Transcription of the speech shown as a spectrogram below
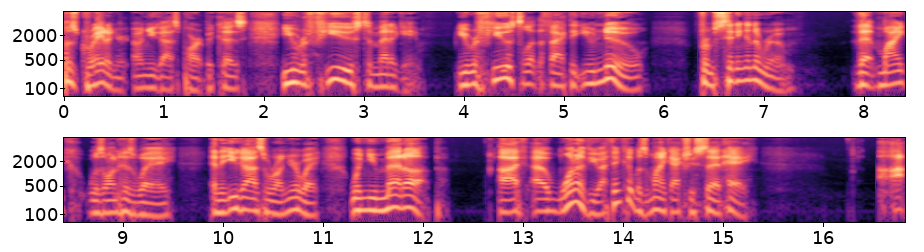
it was great on your on you guys' part because you refused to metagame. You refused to let the fact that you knew from sitting in the room that Mike was on his way and that you guys were on your way. When you met up, uh, uh, one of you, I think it was Mike, actually said, "Hey, I,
